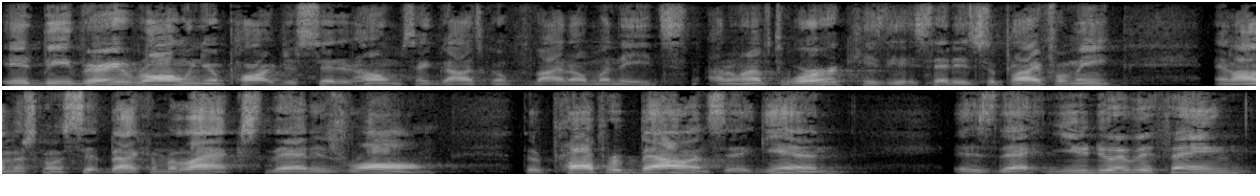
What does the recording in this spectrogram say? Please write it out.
it'd be very wrong on your part to sit at home and say, God's going to provide all my needs. I don't have to work. He said He'd supply for me, and I'm just going to sit back and relax. That is wrong. The proper balance, again, is that you do everything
